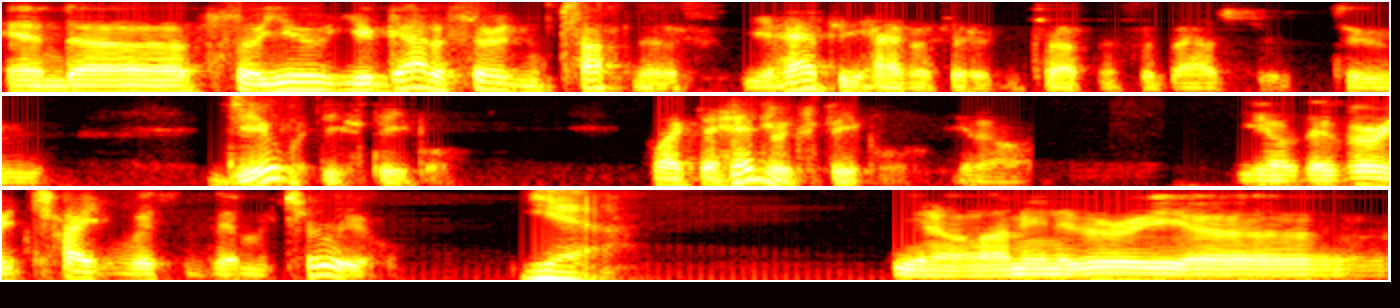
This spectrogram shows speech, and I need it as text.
And uh, so you you got a certain toughness. You had to have a certain toughness about you to deal with these people, like the Hendrix people. You know, you know they're very tight with their material. Yeah. You know, I mean, they're very, uh,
